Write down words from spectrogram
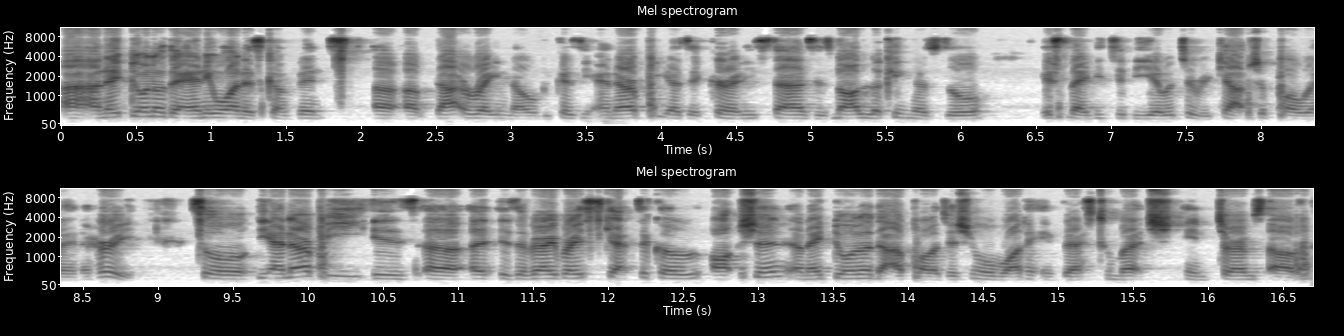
Uh, and I don't know that anyone is convinced uh, of that right now because the NRP, as it currently stands, is not looking as though it's likely to be able to recapture power in a hurry. So the NRP is uh, is a very very skeptical option, and I don't know that a politician will want to invest too much in terms of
